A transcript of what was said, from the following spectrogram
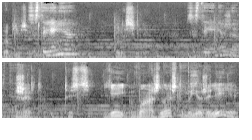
в абьюзе, Состояние, в насилии, состояние жертвы. жертв. То есть ей важно, чтобы ее жалели,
